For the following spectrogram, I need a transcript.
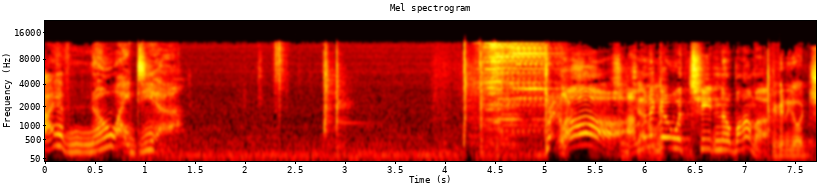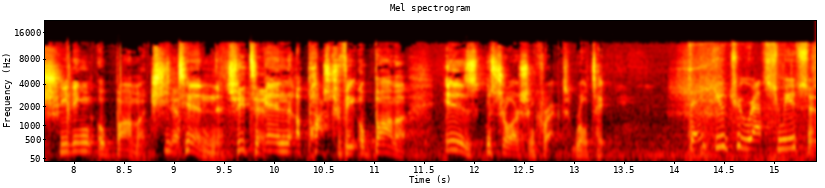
I have no idea. Oh, I'm going to go with cheating Obama. You're going to go with cheating Obama. Cheatin. Cheatin'. N apostrophe Obama. Is Mr. Larson correct? Roll tape. Thank you to Rasmussen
